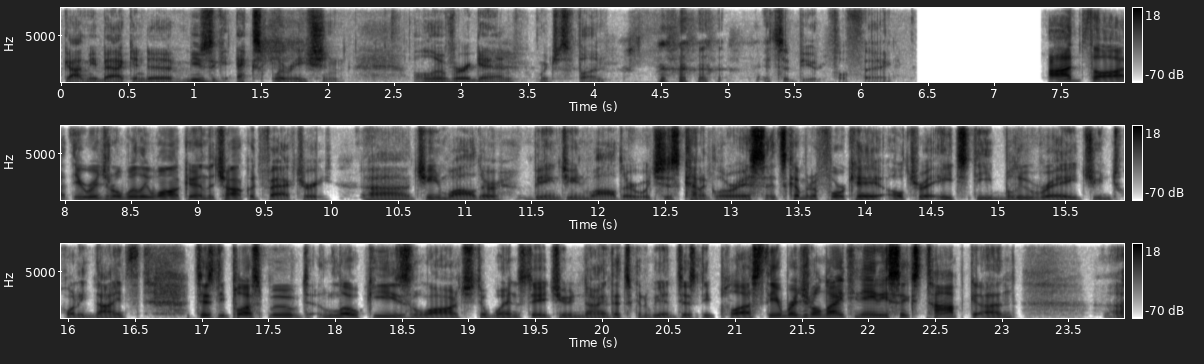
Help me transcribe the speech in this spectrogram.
got me back into music exploration all over again which is fun It's a beautiful thing. Odd Thought, the original Willy Wonka and the Chocolate Factory, uh, Gene Wilder being Gene Wilder, which is kind of glorious. It's coming to 4K Ultra HD Blu ray June 29th. Disney Plus moved Loki's launch to Wednesday, June 9th. That's going to be on Disney Plus. The original 1986 Top Gun. Uh,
